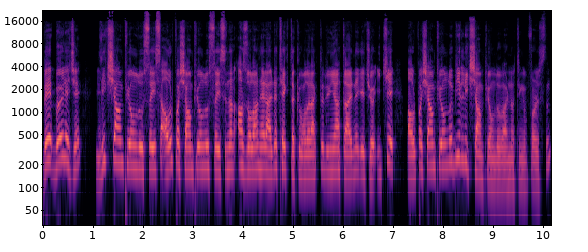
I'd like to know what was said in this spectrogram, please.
Ve böylece lig şampiyonluğu sayısı Avrupa şampiyonluğu sayısından az olan herhalde tek takım olarak da dünya tarihine geçiyor. İki Avrupa şampiyonluğu bir lig şampiyonluğu var Nottingham Forest'ın.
